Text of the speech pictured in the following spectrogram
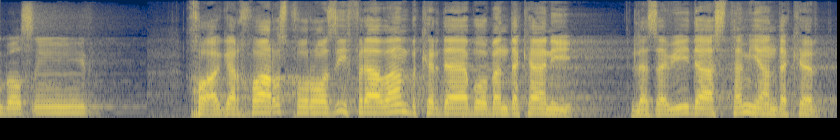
بصير. خۆ ئەگەر خوا ڕزق و ڕۆزی فراوان بکردایە بۆ بەندەکانی لە زەویدا ستەمیان دەکرد.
